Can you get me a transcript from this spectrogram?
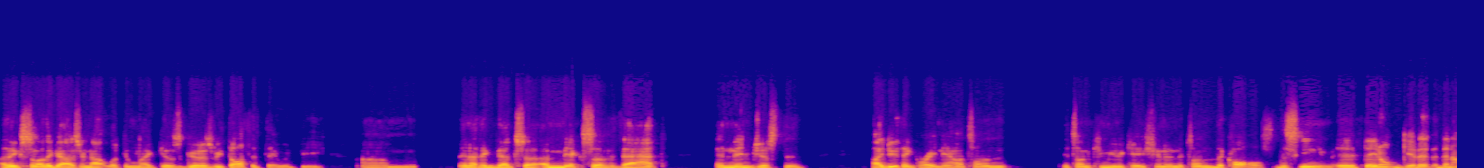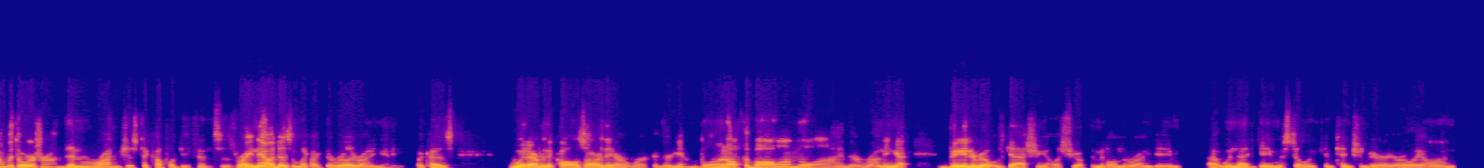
I think some other guys are not looking like as good as we thought that they would be, um, and I think that's a, a mix of that, and then just the. I do think right now it's on, it's on communication and it's on the calls, the scheme. If they don't get it, then I'm with Orgeron. Then run just a couple defenses. Right now, it doesn't look like they're really running any because whatever the calls are, they aren't working. They're getting blown off the ball on the line. They're running it. Vanderbilt was gashing LSU up the middle in the run game uh, when that game was still in contention very early on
